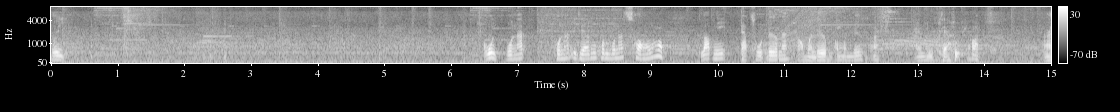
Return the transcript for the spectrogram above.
เฮ้ยอุ้ยโบนัสโบนัสอีกแล้วทุกคนโบนัสสองรอบ รอบนี้จัดสูตรเดิมนะ เอาเหมือนเดิมเอาเหมือนเดิมอะให้มันรู้แล้วรู้รอดอะ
